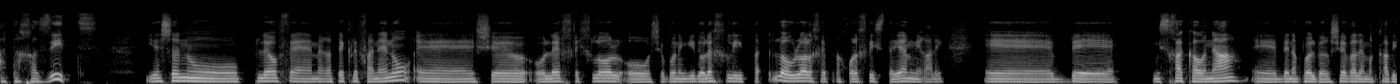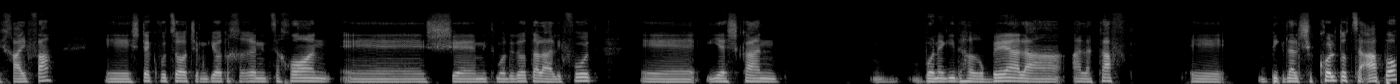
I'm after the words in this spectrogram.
התחזית. יש לנו פלייאוף אה, מרתק לפנינו, אה, שהולך לכלול, או שבוא נגיד הולך להיפ... לא, הוא לא הולך להיפתח, הוא הולך להסתיים נראה לי, אה, במשחק העונה בין הפועל באר שבע למכבי חיפה. שתי קבוצות שמגיעות אחרי ניצחון, שמתמודדות על האליפות. יש כאן, בוא נגיד, הרבה על, הכף, בגלל שכל תוצאה פה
